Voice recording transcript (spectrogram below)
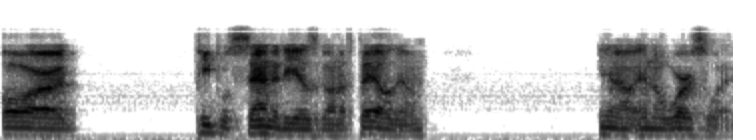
Or people's sanity is going to fail them, you know, in a worse way.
